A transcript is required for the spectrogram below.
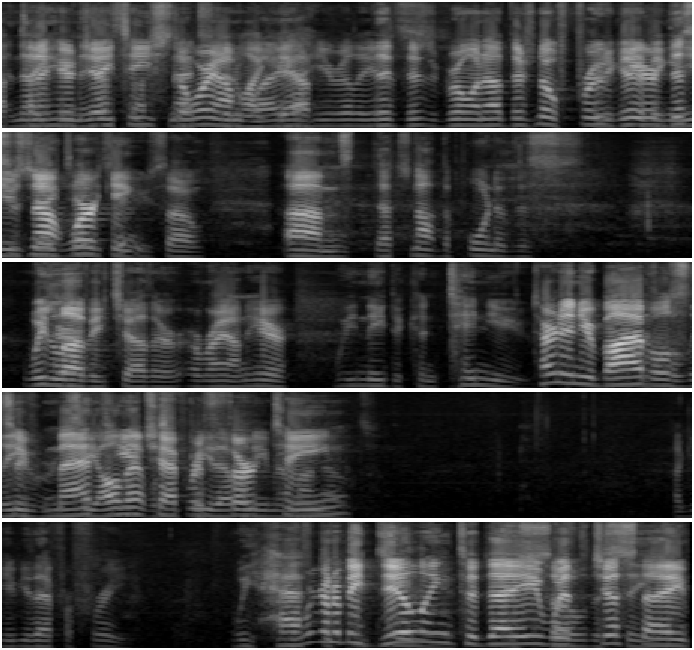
I've and then I hear this, JT's story. I'm like, away, yeah, he really is. this is growing up. There's no fruit here. This is not JT working. too, so um, that's not the point of this. We love each other around here. We need to continue. Turn in your Bibles to. See, Matthew that chapter free. That wasn't even in my 13. I'll give you that for free. We have. We're going to be dealing today to with just seeds. a,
